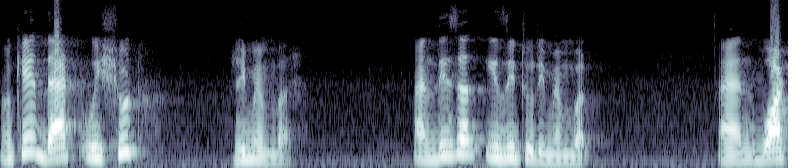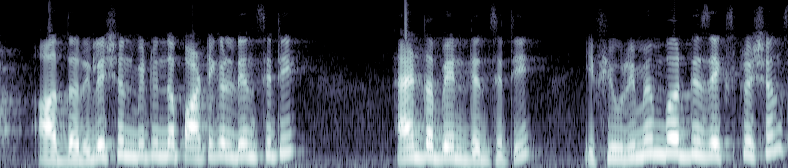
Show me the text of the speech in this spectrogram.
okay, that we should remember and these are easy to remember and what are the relation between the particle density and the bed density. If you remember these expressions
